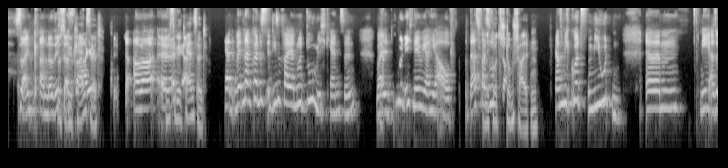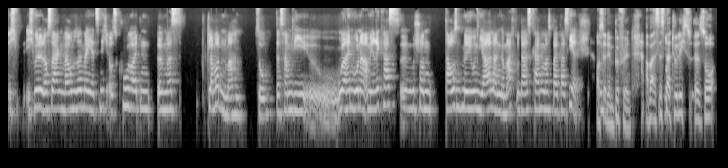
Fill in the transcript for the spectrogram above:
sein kann, dass ich Bist das du gecancelt. Sage. Aber äh, Bist du gecancelt? Ja, wenn, dann könntest in diesem Fall ja nur du mich canceln, weil ja. du und ich nehmen ja hier auf. das Kann ich kurz stumm schalten? Kannst du mich kurz muten? Ähm, nee, also ich, ich würde doch sagen, warum soll man jetzt nicht aus Kuhhäuten irgendwas Klamotten machen? So, das haben die äh, Ureinwohner Amerikas äh, schon tausend Millionen Jahre lang gemacht und da ist keinem was bei passiert. Außer und, den Büffeln. Aber es ist ja. natürlich äh, so,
